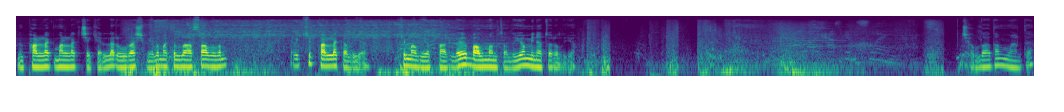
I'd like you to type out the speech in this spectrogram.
Şimdi parlak marlak çekerler. Uğraşmayalım. Akıllı asa alalım. Tabii ki parlak alıyor. Kim alıyor parlığı? Balmont alıyor, Minator alıyor. Çaldı adam vardı.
